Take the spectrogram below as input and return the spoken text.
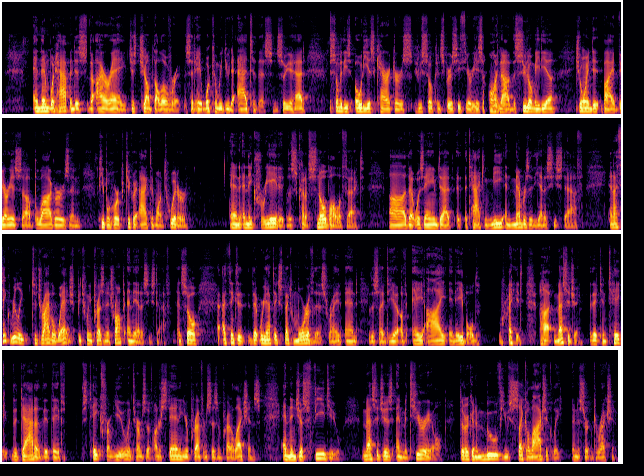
And then what happened is the IRA just jumped all over it and said, hey, what can we do to add to this? And so you had some of these odious characters who sow conspiracy theories on uh, the pseudo media, joined it by various uh, bloggers and people who are particularly active on Twitter. And, and they created this kind of snowball effect uh, that was aimed at attacking me and members of the NSC staff and I think really to drive a wedge between President Trump and the NSC staff. And so I think that, that we have to expect more of this, right? And this idea of AI enabled, right, uh, messaging that can take the data that they've take from you in terms of understanding your preferences and predilections and then just feed you messages and material that are going to move you psychologically in a certain direction.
